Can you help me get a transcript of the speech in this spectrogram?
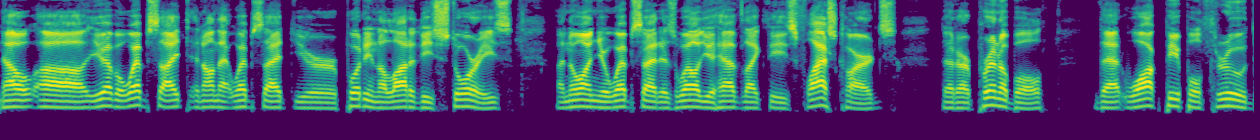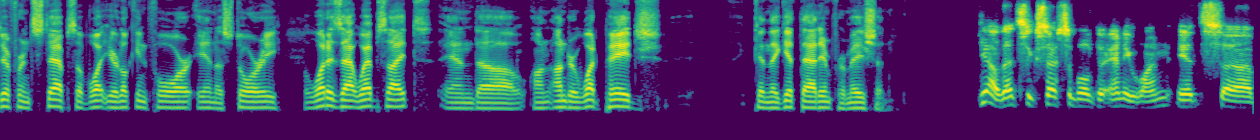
Now, uh, you have a website, and on that website, you're putting a lot of these stories. I know on your website as well, you have like these flashcards that are printable that walk people through different steps of what you're looking for in a story. What is that website, and uh, on under what page can they get that information? Yeah, that's accessible to anyone. It's uh,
